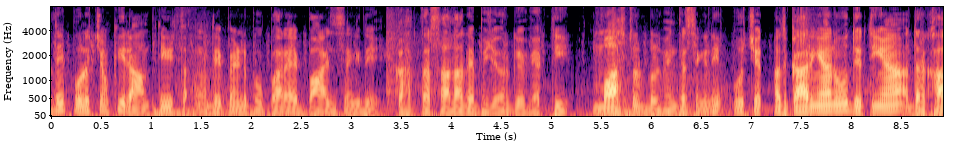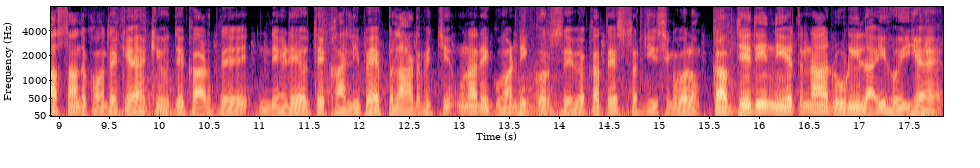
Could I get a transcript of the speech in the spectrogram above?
ਦੇ ਪੁਲਿਸ ਚੌਕੀ ਰਾਮ ਤੀਰਥ ਆਉਂਦੇ ਪਿੰਡ ਬੋਪਾ ਰਾਏ ਬਾਜ ਸਿੰਘ ਦੇ 71 ਸਾਲਾਂ ਦੇ ਬਜ਼ੁਰਗ ਵਿਅਕਤੀ ਮਾਸਟਰ ਬਲਵਿੰਦਰ ਸਿੰਘ ਨੇ ਉੱਚ ਅਧਿਕਾਰੀਆਂ ਨੂੰ ਦਿੱਤੀਆਂ ਦਰਖਾਸਤਾਂ ਦਿਖਾਉਂਦੇ ਕਿਹਾ ਕਿ ਉਸਦੇ ਘਰ ਦੇ ਨੇੜੇ ਉੱਤੇ ਖਾਲੀ ਪਏ ਪਲਾਟ ਵਿੱਚ ਉਹਨਾਂ ਦੇ ਗੁਆਂਢੀ ਗੁਰਸੇਵਕ ਅਤੇ ਸਰਜੀਤ ਸਿੰਘ ਵੱਲੋਂ ਕਬਜ਼ੇ ਦੀ ਨੀਅਤ ਨਾਲ ਰੂੜੀ ਲਾਈ ਹੋਈ ਹੈ।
